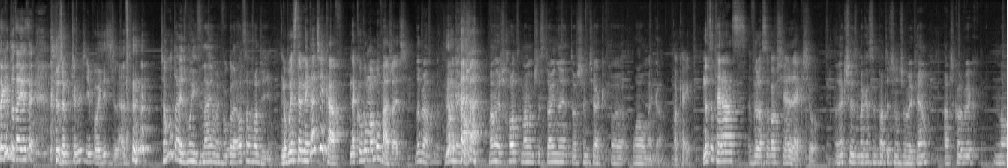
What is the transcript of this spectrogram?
Piotrek tutaj jest, żeby czegoś nie powiedzieć źle. Czemu dajesz moich znajomych w ogóle, o co chodzi? No bo jestem mega ciekaw, na kogo mam uważać. Dobra, mamy już, mamy już hot, mamy przystojny, to Szymciak, e, wow mega. Okej. No to teraz wylosował się Leksiu. Leksiu jest mega sympatycznym człowiekiem, aczkolwiek no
